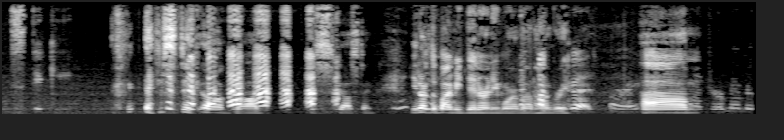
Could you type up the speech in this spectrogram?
Sticky. and stick. Oh God, disgusting. You don't have to buy me dinner anymore. I'm not hungry. Good. All right. Um, I'll have to remember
